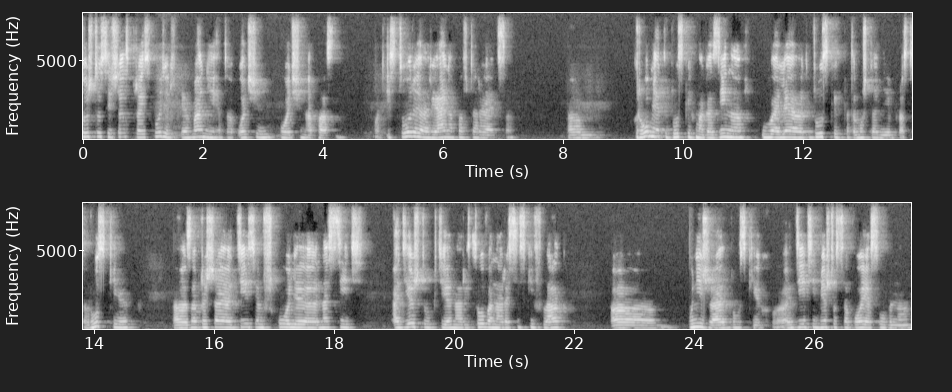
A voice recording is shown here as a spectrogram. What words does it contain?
то, что сейчас происходит в Германии, это очень-очень опасно. Вот история реально повторяется. Кроме русских магазинов, увольняют русских, потому что они просто русские, э, запрещают детям в школе носить одежду, где нарисован российский флаг, э, унижают русских, э, дети между собой особенно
